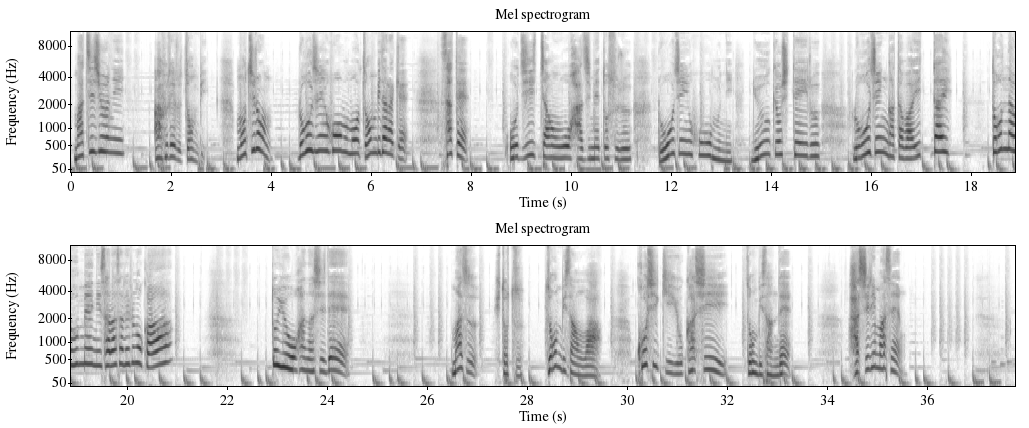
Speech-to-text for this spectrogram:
街中に溢れるゾンビ。もちろん、老人ホームもゾンビだらけ。さて、おじいちゃんをはじめとする老人ホームに入居している老人方は一体どんな運命にさらされるのか？というお話で、まず一つ、ゾンビさんは古式ゆかしいゾンビさんで、走りません。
